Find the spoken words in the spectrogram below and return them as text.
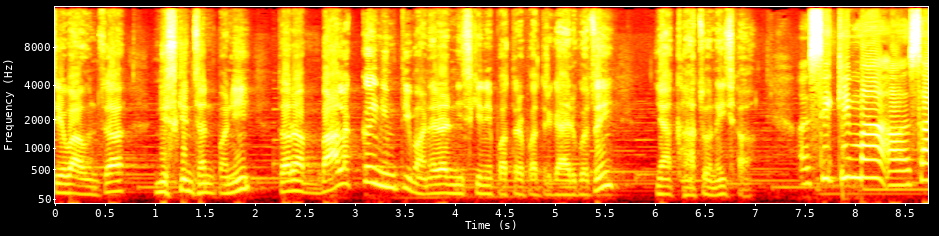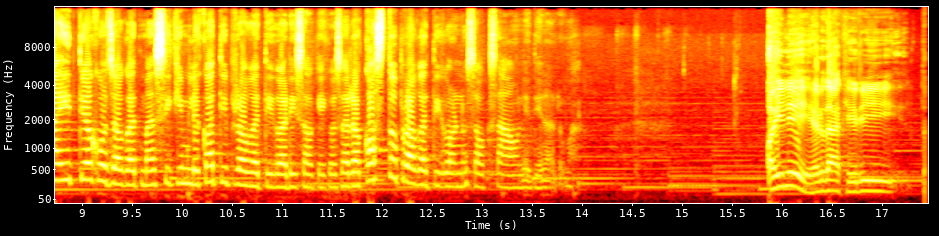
चेवा हुन्छ निस्किन्छन् पनि तर बालककै निम्ति भनेर निस्किने पत्र पत्रिकाहरूको चाहिँ यहाँ खाँचो नै छ। सिक्किममा साहित्यको जगतमा सिक्किमले कति प्रगति गरिसकेको छ र कस्तो प्रगति गर्नु सक्छ आउने दिनहरूमा? अहिले हेर्दाखेरि त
